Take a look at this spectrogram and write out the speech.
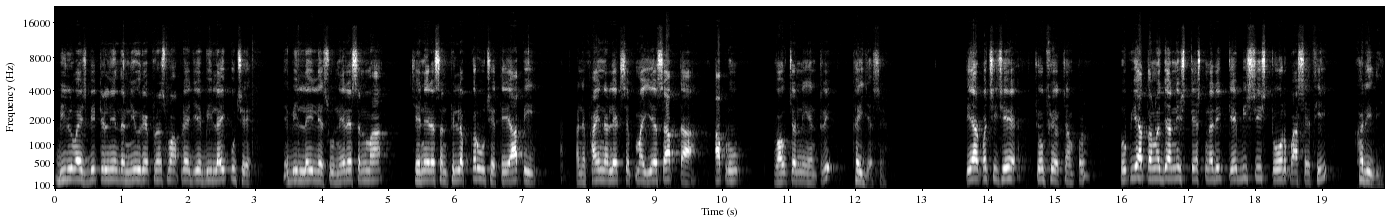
બિલ વાઇઝ ડિટેલની અંદર ન્યૂ રેફરન્સમાં આપણે જે બિલ આપ્યું છે, તે બિલ લઈ લેશું. નેરેશનમાં જે નેરેશન ફિલઅપ કરવું છે, તે આપી અને ફાઇનલ એક્સેપ્ટમાં યસ આપતા આપણું વાઉચરની એન્ટ્રી થઈ જશે. ત્યાર પછી છે ચોથું એક્ઝામ્પલ રૂપિયા ત્રણ હજારની સ્ટેશનરી કેબીસી સ્ટોર પાસેથી ખરીદી.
